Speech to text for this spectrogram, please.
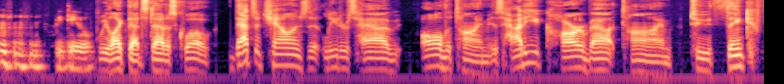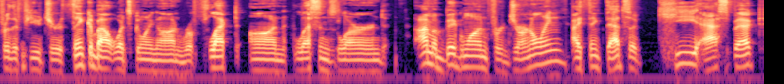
we do. We like that status quo. That's a challenge that leaders have all the time is how do you carve out time to think for the future, think about what's going on, reflect on lessons learned. I'm a big one for journaling. I think that's a key aspect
